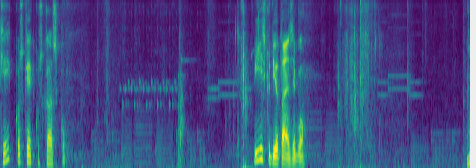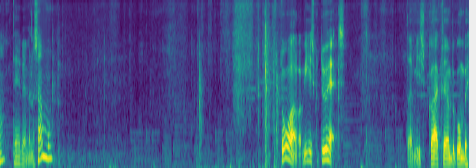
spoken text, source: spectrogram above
Kekkos, kekkos, kasku. 50 jotain sivu. No, TV mennä sammu. Tuolla, 59. Tai 58 jompi kumpi.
